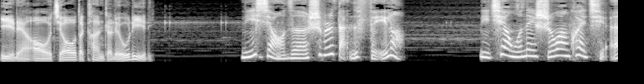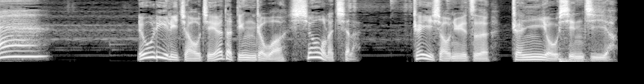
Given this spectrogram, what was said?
一脸傲娇的看着刘丽丽：“你小子是不是胆子肥了？你欠我那十万块钱？”刘丽丽狡黠的盯着我笑了起来，这小女子真有心机呀！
